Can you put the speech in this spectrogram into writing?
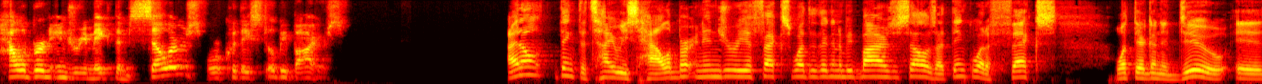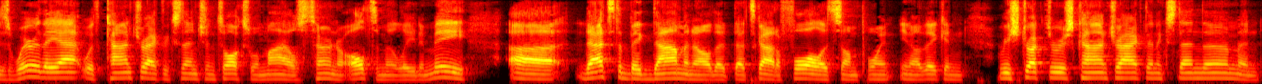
Haliburton injury make them sellers or could they still be buyers? I don't think the Tyrese Haliburton injury affects whether they're going to be buyers or sellers. I think what affects what they're going to do is where are they at with contract extension talks with Miles Turner ultimately. To me, uh, that's the big domino that that's got to fall at some point. You know, they can restructure his contract and extend them, and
